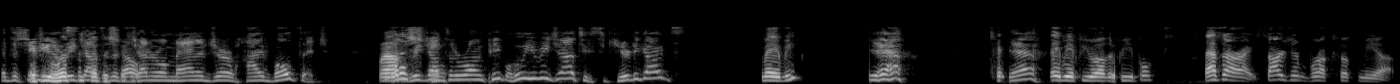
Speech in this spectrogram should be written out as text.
It's a shame If you you didn't listen reach to out the to the general manager of High Voltage. Well, What a You reach out to the wrong people. Who are you reaching out to? Security guards? maybe, Yeah. Yeah. maybe a few other people. That's all right. Sergeant Brooks hooked me up.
